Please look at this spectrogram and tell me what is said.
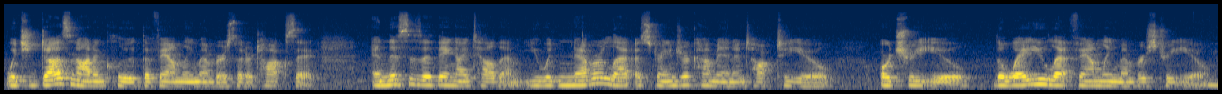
which does not include the family members that are toxic. And this is a thing I tell them you would never let a stranger come in and talk to you or treat you the way you let family members treat you. Mm-hmm.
